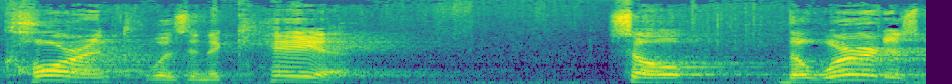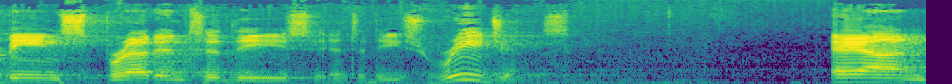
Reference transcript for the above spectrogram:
Corinth was in Achaia. So the word is being spread into these, into these regions. And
